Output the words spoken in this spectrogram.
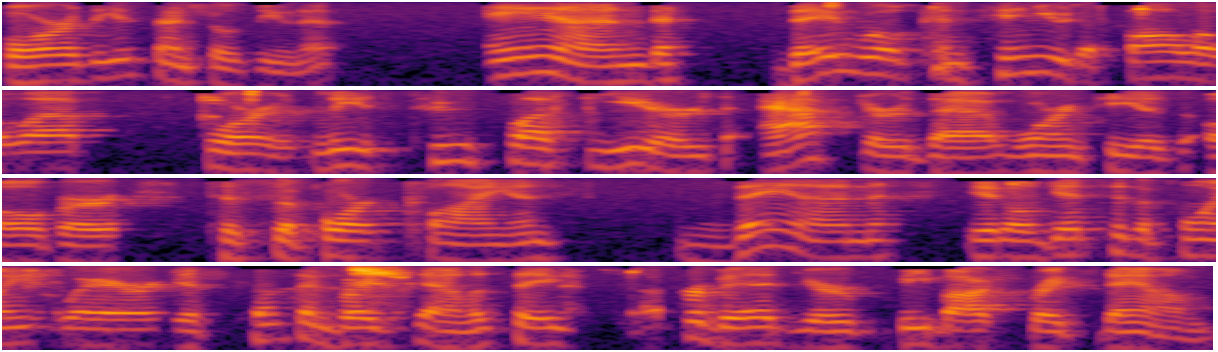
for the essentials unit, and they will continue to follow up for at least two plus years after the warranty is over to support clients. Then it'll get to the point where if something breaks down, let's say, God forbid, your B-Box breaks down,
